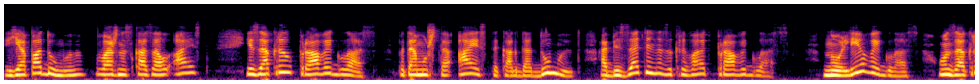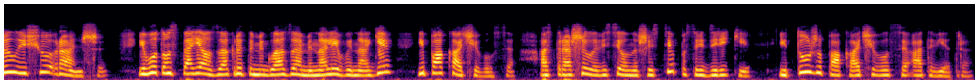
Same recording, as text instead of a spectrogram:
«Я подумаю», — важно сказал Аист и закрыл правый глаз, потому что аисты, когда думают, обязательно закрывают правый глаз но левый глаз он закрыл еще раньше, и вот он стоял с закрытыми глазами на левой ноге и покачивался, а Страшила висел на шесте посреди реки и тоже покачивался от ветра.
